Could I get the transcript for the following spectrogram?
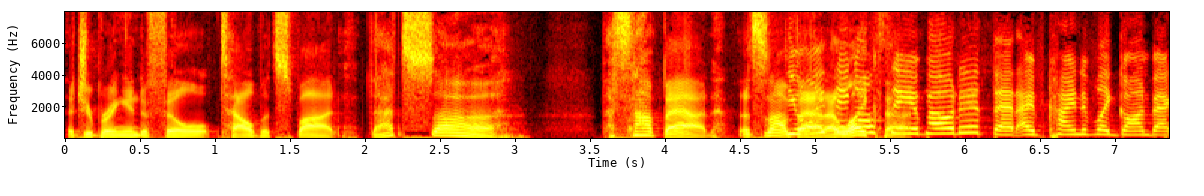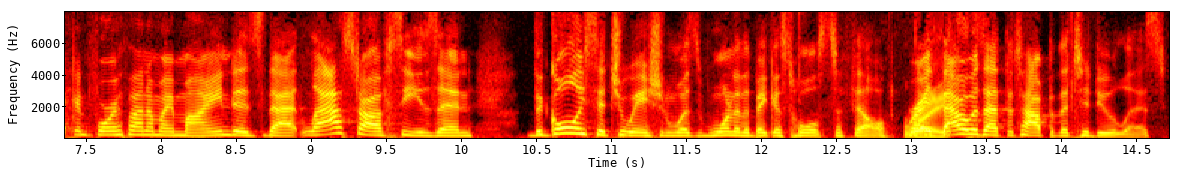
that you bring in to fill Talbot's spot. That's uh that's not bad. That's not the bad. Only thing I like I'll that. say about it that I've kind of like gone back and forth on in my mind is that last off season the goalie situation was one of the biggest holes to fill, right? right? That was at the top of the to do list.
